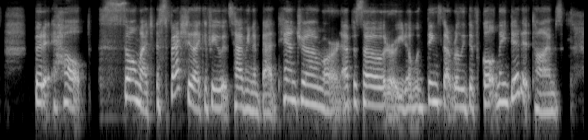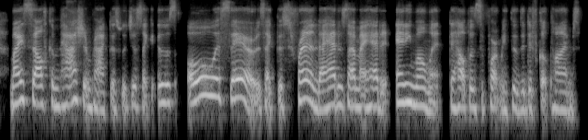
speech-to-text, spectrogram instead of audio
but it helped so much, especially like if he was having a bad tantrum or an episode or, you know, when things got really difficult and they did at times. My self compassion practice was just like, it was always there. It was like this friend I had inside my head at any moment to help and support me through the difficult times.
